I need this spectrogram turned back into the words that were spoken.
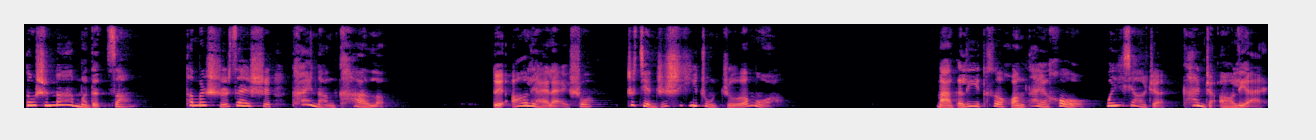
都是那么的脏，他们实在是太难看了。对奥利埃来说，这简直是一种折磨。玛格丽特皇太后微笑着看着奥利埃，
